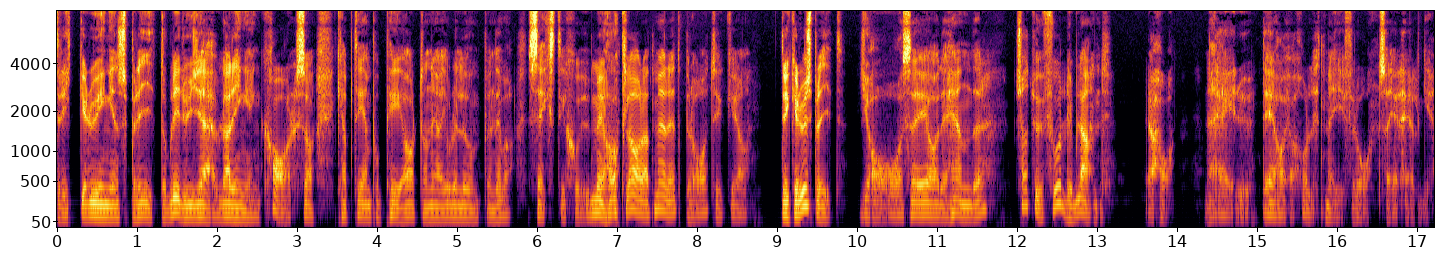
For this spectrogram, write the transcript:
Dricker du ingen sprit, då blir du jävlar ingen kar, sa kapten på P18 när jag gjorde lumpen. Det var 67, men jag har klarat mig rätt bra tycker jag. Dricker du sprit? Ja, säger jag, det händer. Så att du är full ibland? Jaha, nej du, det har jag hållit mig ifrån, säger Helge.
